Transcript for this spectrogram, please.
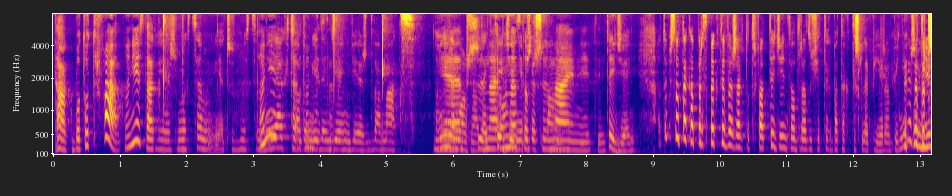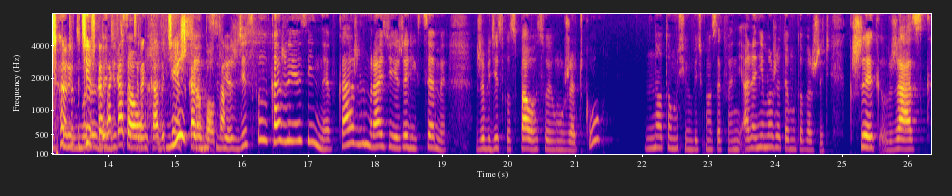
Tak, bo to trwa. No nie jest tak. Wiesz, my chcemy, ja, czy my chcemy, nie- ja to chciałabym jest jeden tak. dzień, wiesz, dwa max. No Nie, ile można, przyna- tak tydzień nie to przynajmniej tydzień. Tydzień. A to jest to taka perspektywa, że jak to trwa tydzień, to od razu się to chyba tak też lepiej robi, nie? Że to trzeba, to ciężka zakasać rękawy, ciężka miesiąc, robota. Wiesz, dziecko każde jest inne. W każdym razie, jeżeli chcemy, żeby dziecko spało w swoim łóżeczku, no to musimy być konsekwentni, ale nie może temu towarzyszyć krzyk, wrzask,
